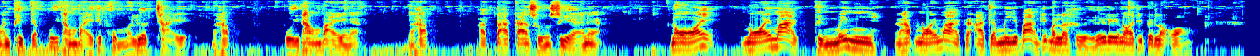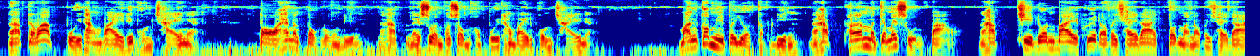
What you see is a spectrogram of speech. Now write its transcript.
มันผิดจากปุ๋ยทางใบที่ผมมาเลือกใช้นะครับ ปุ๋ยทางใบเนี่ยนะครับ อัตราการสูญเสียเนี่ยน้อยน้อยมากถึงไม่มีนะครับ น้อยมากแต่อาจจะมีบ้างที่มันระเหยเล็กๆน้อยที่เป็นละอองนะครับ แต่ว่าปุ๋ยทางใบที่ผมใช้เนี่ย ต่อให้มันตกลงดินนะครับ ในส่วนผสมของปุ๋ยทางใบที่ผมใช้เนี่ย มันก็มีประโยชน์กับดินนะครับ เพราะฉะนั้นมันจะไม่สูญเปล่านะครับ ฉีดโดนใบพืชเอาไปใช้ได้ ต้นมันเอาไปใช้ได้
